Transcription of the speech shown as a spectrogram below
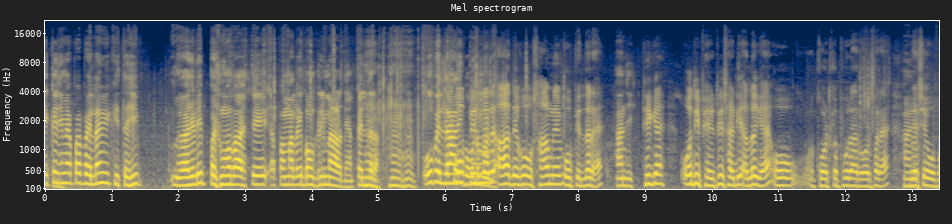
ਇੱਕ ਜਿਵੇਂ ਆਪਾਂ ਪਹਿਲਾਂ ਵੀ ਕੀਤਾ ਸੀ ਅਹ ਜਿਹੜੇ ਪਸ਼ੂਆਂ ਵਾਸਤੇ ਆਪਾਂ ਮੰਨ ਲਓ ਬਾਉਂਡਰੀ ਮਾਰਦੇ ਆ ਪਿੱਲਰ ਹੂੰ ਹੂੰ ਉਹ ਪਿੱਲਰਾਂ ਦੀ ਉਹ ਬਹੁਤ ਪਿੱਲਰ ਆ ਦੇਖੋ ਸਾਹਮਣੇ ਉਹ ਪਿੱਲਰ ਹੈ ਹਾਂਜੀ ठीक है ਉਹਦੀ ਫੈਕਟਰੀ ਸਾਡੀ ਅਲੱਗ ਹੈ ਉਹ ਕੋਟਕਪੂਰਾ ਰੋਡ ਪਰ ਹੈ ਵੈਸੇ ਉਹ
